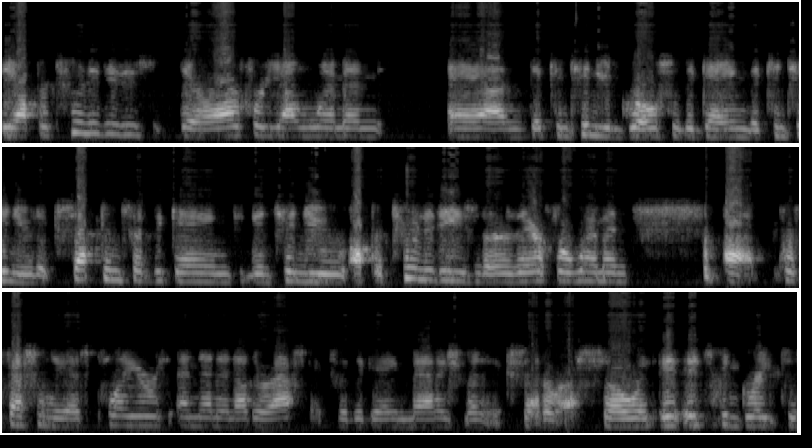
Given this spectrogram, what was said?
the opportunities there are for young women and the continued growth of the game, the continued acceptance of the game, to continue opportunities that are there for women uh, professionally as players, and then in other aspects of the game, management, etc. So it, has been great to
